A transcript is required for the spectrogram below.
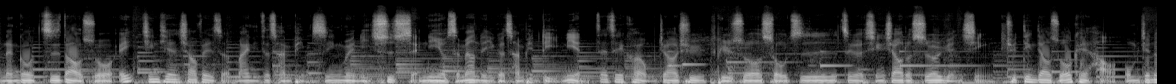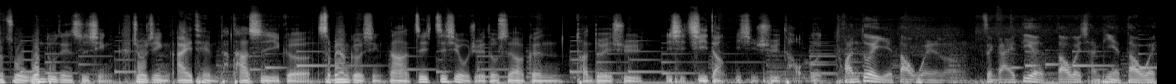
能够知道说，哎，今天消费者买你这产品是因为你是谁，你有什么样的一个产品理念，在这一块我们就要去，比如说熟知这个行销的十二原型，去定调说，OK，好，我们今天做温度这件事情，究竟 item 它它是一个什么样个性？那这这些我觉得都是要跟团队去。一起激荡，一起去讨论，团队也到位了，整个 idea 到位，产品也到位，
